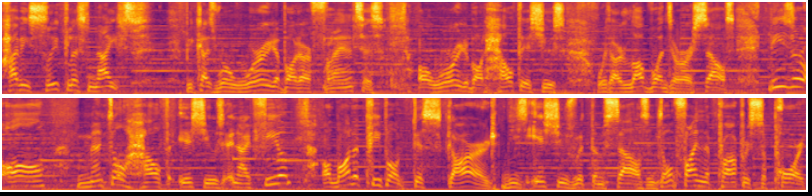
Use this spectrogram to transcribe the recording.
having sleepless nights because we're worried about our finances or worried about health issues with our loved ones or ourselves. These are all mental health issues and I feel a lot of people discard these issues with themselves and don't find the proper support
